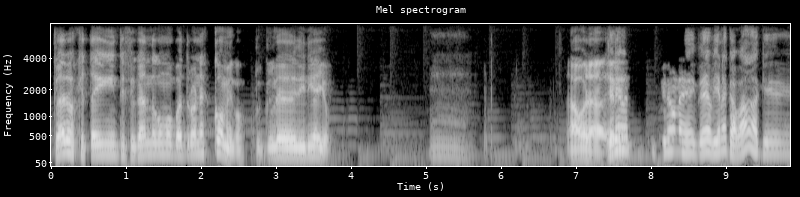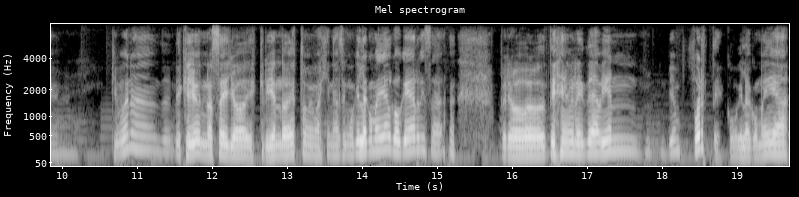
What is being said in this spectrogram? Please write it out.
Claro, es que está identificando como patrones cómicos, le diría yo. mm, Ahora, tiene, eh, tiene una idea bien acabada que, Qué buena. Es que yo no sé, yo escribiendo esto me imaginaba así como que la comedia algo que da risa. Pero tiene una idea bien, bien fuerte. Como que la comedia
